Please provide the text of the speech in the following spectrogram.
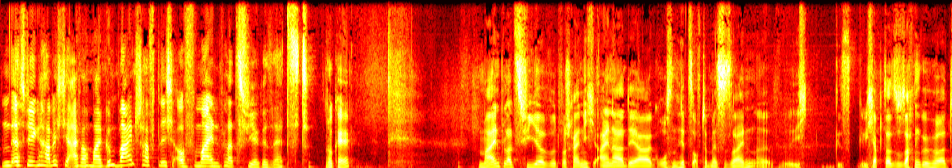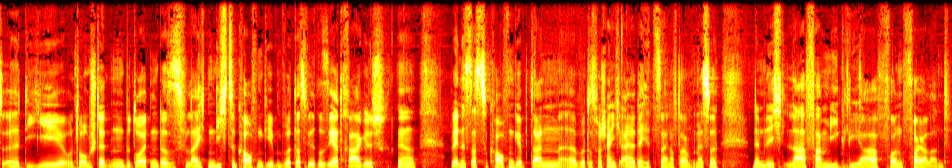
Und deswegen habe ich die einfach mal gemeinschaftlich auf meinen Platz 4 gesetzt. Okay. Mein Platz 4 wird wahrscheinlich einer der großen Hits auf der Messe sein. Äh, Ich ich habe da so Sachen gehört, äh, die unter Umständen bedeuten, dass es vielleicht nicht zu kaufen geben wird. Das wäre sehr tragisch. Ja. Wenn es das zu kaufen gibt, dann äh, wird es wahrscheinlich einer der Hits sein auf der Messe, nämlich La Famiglia von Feuerland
